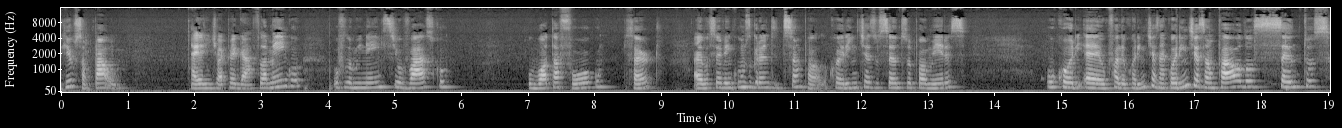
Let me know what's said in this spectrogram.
Rio-São Paulo, aí a gente vai pegar Flamengo, o Fluminense, o Vasco, o Botafogo, certo? Aí você vem com os grandes de São Paulo, Corinthians, o Santos, o Palmeiras, o Cori é, eu falei o Corinthians, né? Corinthians, São Paulo, Santos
